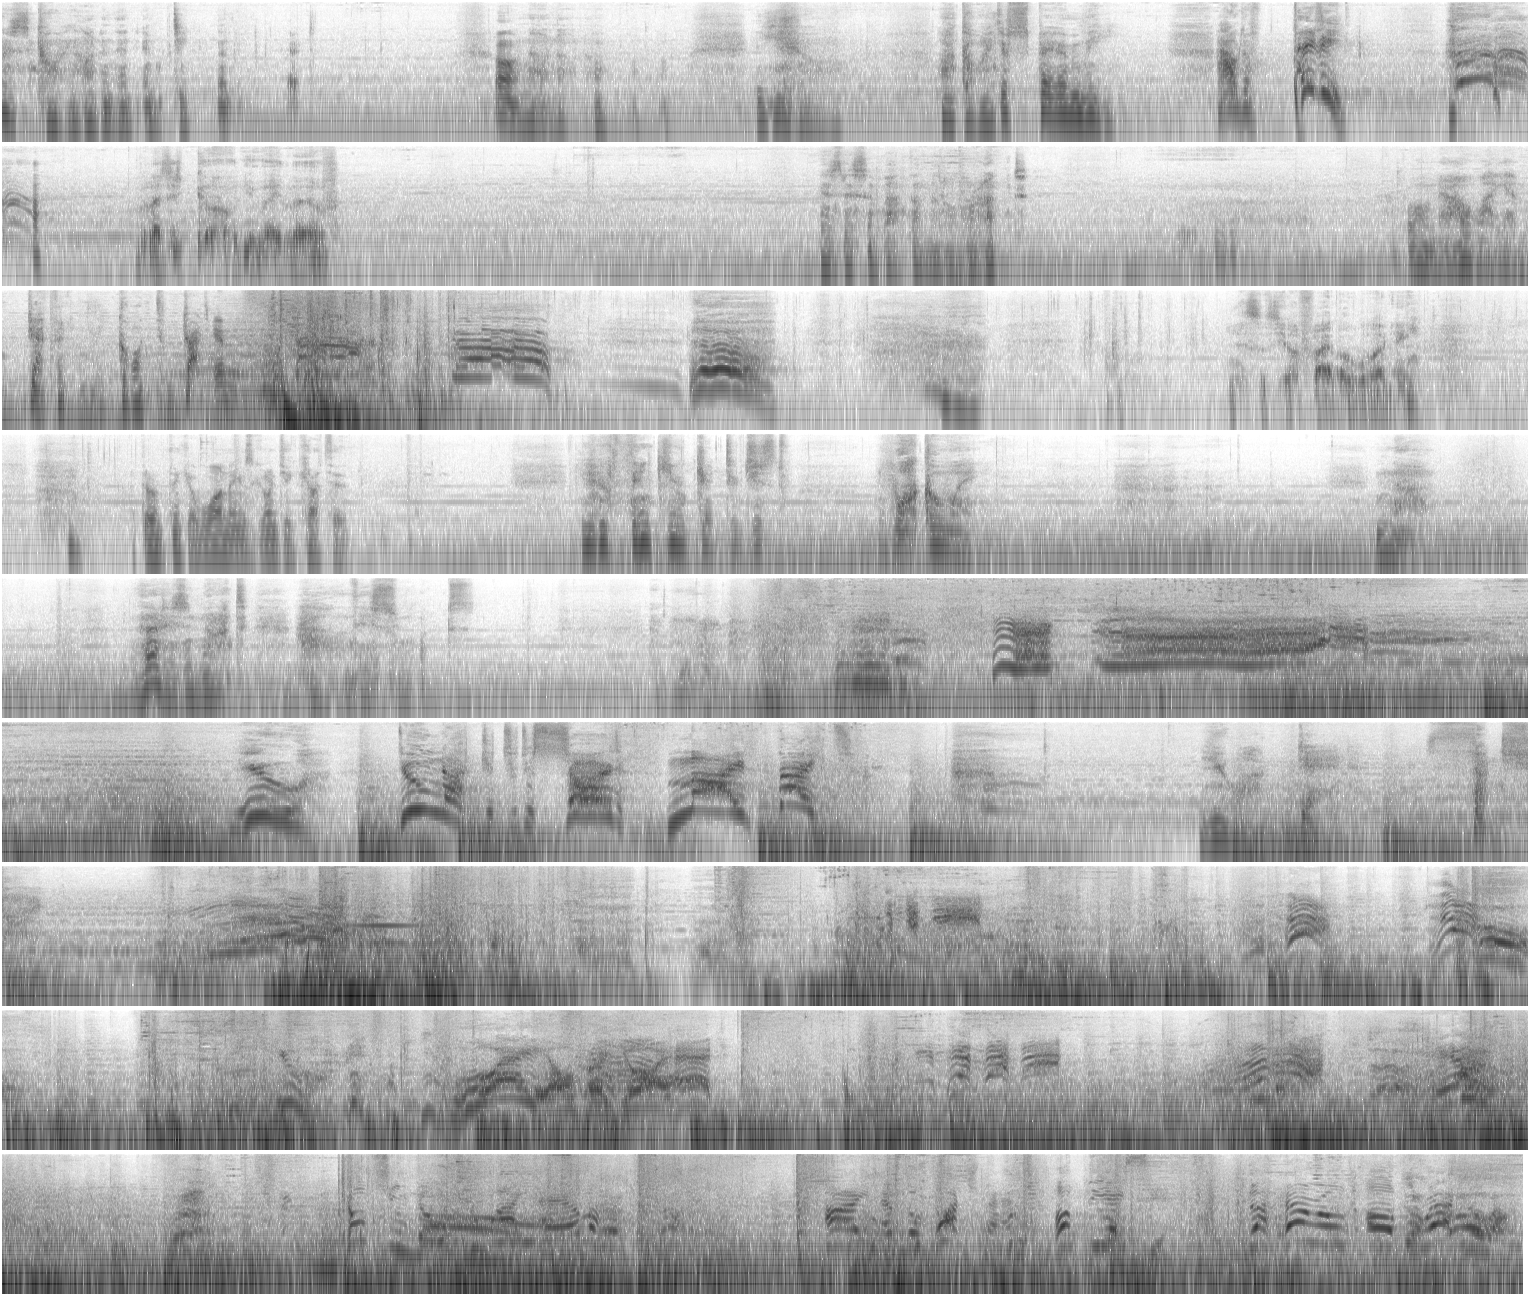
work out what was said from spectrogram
What is going on in that empty little head? Oh, no, no, no, no, no. You are going to spare me out of pity! Let it go, you may live. Is this about the little runt? Oh, now I am definitely going to gut him. Ah! Ah! This is your final warning. I don't think a warning's going to cut it. You think you get to just walk away? No. That is not how this works. You do not get to decide my fate! You are the Aesir, the Herald of Ragnarok.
